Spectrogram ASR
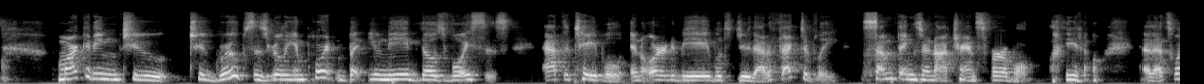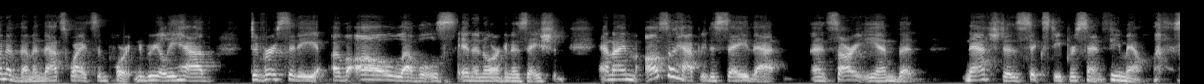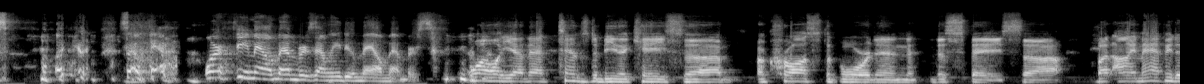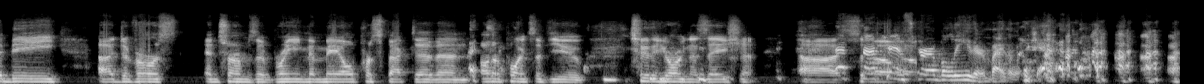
marketing to to groups is really important but you need those voices at the table in order to be able to do that effectively some things are not transferable you know that's one of them and that's why it's important to really have diversity of all levels in an organization and i'm also happy to say that and sorry ian but NATJA is 60% female so we have more female members than we do male members. well, yeah, that tends to be the case uh, across the board in this space. Uh, but I'm happy to be uh, diverse in terms of bringing the male perspective and other points of view to the organization. Uh, That's so, not transferable either, by the way.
